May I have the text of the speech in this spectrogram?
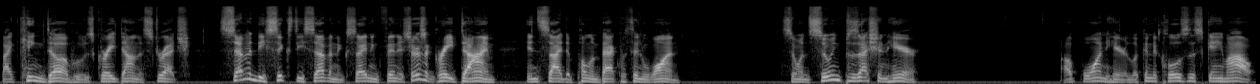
by King Dub, who was great down the stretch. 70 67, exciting finish. There's a great dime inside to pull him back within one. So, ensuing possession here. Up one here, looking to close this game out.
